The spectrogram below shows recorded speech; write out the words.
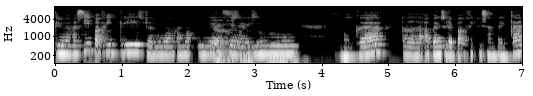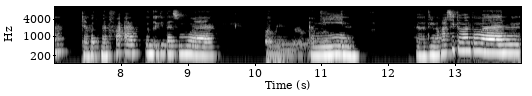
terima kasih Pak Fikri sudah meluangkan waktunya Ya, siang hari ini. Semoga eh, apa yang sudah Pak Fikri sampaikan dapat manfaat untuk kita semua amin ya. Amin. Eh, terima kasih teman-teman.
